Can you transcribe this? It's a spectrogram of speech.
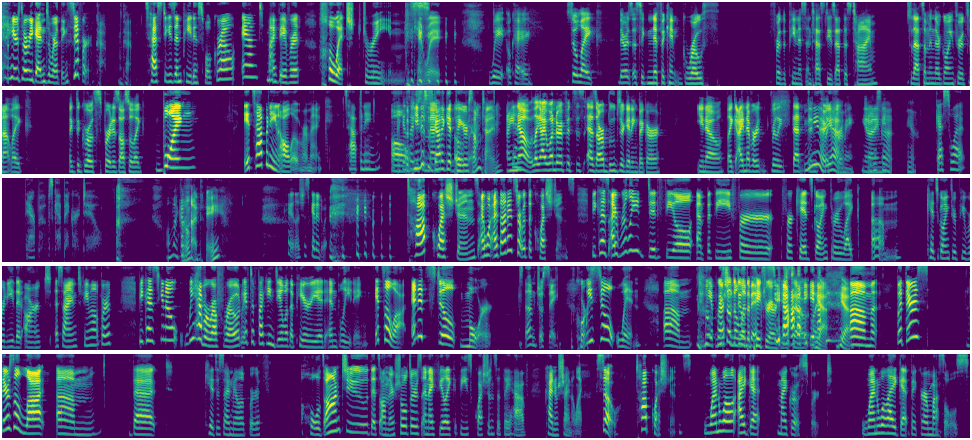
Here's where we get into where things differ. okay. Okay. Testes and penis will grow, and my favorite, wet dreams. Can't wait. Wait, okay. So like there's a significant growth for the penis and testes at this time. So that's something they're going through. It's not like like the growth spurt is also like boing. It's happening all over, Meg. It's happening all. guess The I penis has got to get bigger over. sometime. I know. Like I wonder if it's as, as our boobs are getting bigger, you know, like I never really that Me didn't neither, click yeah. for me. You know what I mean? not. Yeah. Guess what? Their boobs get bigger too. Oh my god. Okay. Okay, let's just get into it. Top questions. I want. I thought I'd start with the questions because I really did feel empathy for for kids going through like um kids going through puberty that aren't assigned female at birth because you know we have a rough road. We have to fucking deal with a period and bleeding. It's a lot, and it's still more. I'm just saying. Of course. We still win. Um, the We still oppression have to deal with the Olympics. patriarchy, Yeah, so, like- yeah. Yeah. Yeah. Um, but there's there's a lot um that kids assigned male at birth hold on to that's on their shoulders, and I feel like these questions that they have kind of shine a light. So, top questions: When will I get my growth spurt? When will I get bigger muscles?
